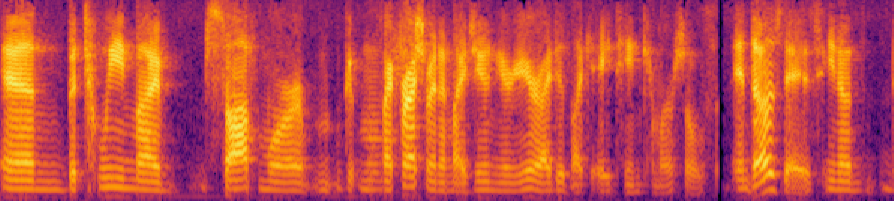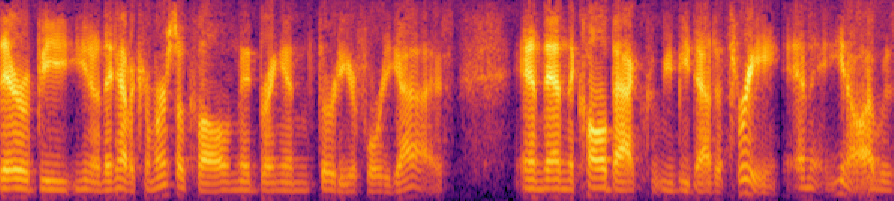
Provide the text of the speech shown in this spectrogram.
And between my sophomore, my freshman and my junior year, I did like 18 commercials. In those days, you know, there would be, you know, they'd have a commercial call and they'd bring in 30 or 40 guys and then the callback would be down to three. And you know, I was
